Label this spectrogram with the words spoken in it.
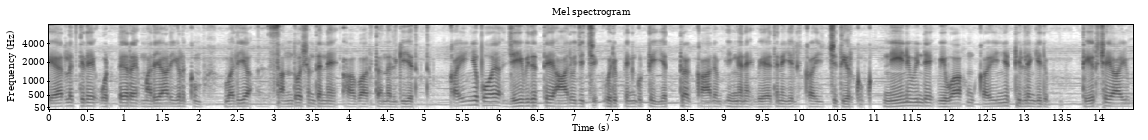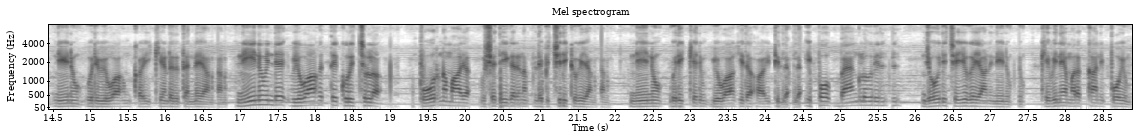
കേരളത്തിലെ ഒട്ടേറെ മലയാളികൾക്കും വലിയ സന്തോഷം തന്നെ ആ വാർത്ത നൽകിയത്. കഴിഞ്ഞു പോയ ജീവിതത്തെ ആലോചിച്ച് ഒരു പെൺകുട്ടി എത്ര കാലം ഇങ്ങനെ വേദനയിൽ കഴിച്ചു തീർക്കും. നീനുവിന്റെ വിവാഹം കഴിഞ്ഞിട്ടില്ലെങ്കിലും തീർച്ചയായും നീനു ഒരു വിവാഹം കഴിക്കേണ്ടത് തന്നെയാണ്. നീനുവിന്റെ വിവാഹത്തെക്കുറിച്ചുള്ള പൂർണമായ വിശദീകരണം ലഭിച്ചിരിക്കുകയാണ്. നീനു ഒരിക്കലും വിവാഹിത ആയിട്ടില്ല. ഇപ്പോൾ ബാംഗ്ലൂരിൽ ജോലി ചെയ്യുകയാണ് നീനു. കെവിനെ മറക്കാൻ ഇപ്പോഴും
